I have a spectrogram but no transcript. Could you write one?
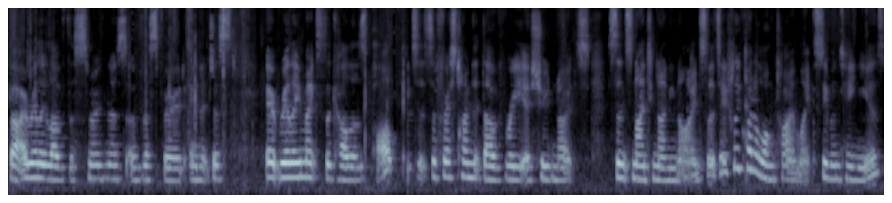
but I really love the smoothness of this bird and it just it really makes the colours pop. It's, it's the first time that they've reissued notes since 1999 so it's actually quite a long time like 17 years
